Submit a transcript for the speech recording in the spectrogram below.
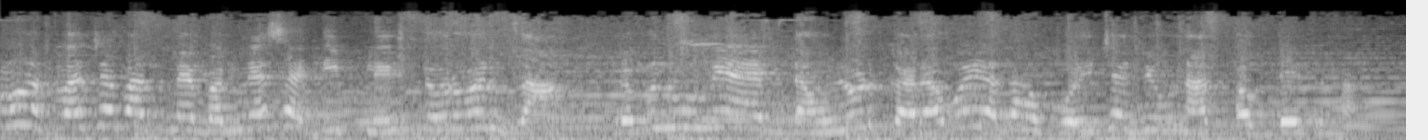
महत्त्वाच्या बातम्या बघण्यासाठी प्ले स्टोअरवर जा. प्रबलभूमी ॲप डाउनलोड करा व या धावपळीच्या जीवनात अपडेट राहा.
